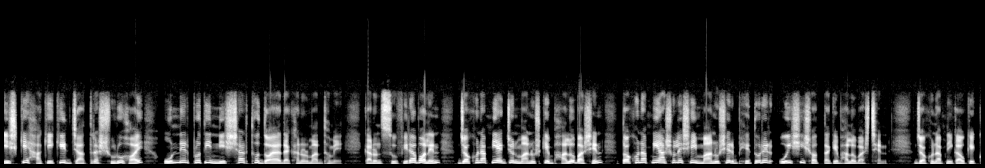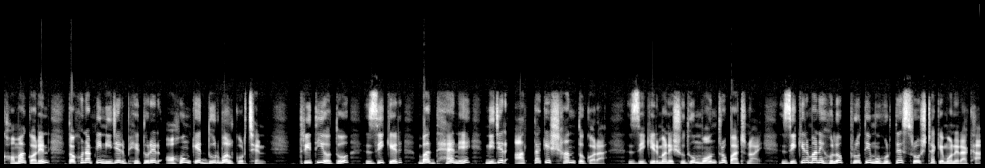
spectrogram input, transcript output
ইশকে হাকিকির যাত্রা শুরু হয় অন্যের প্রতি নিঃস্বার্থ দয়া দেখানোর মাধ্যমে। কারণ সুফিরা বলেন, যখন আপনি একজন মানুষকে ভালোবাসেন, তখন আপনি আসলে সেই মানুষের ভেতরের ঐশী সত্তাকে ভালোবাসছেন। যখন আপনি কাউকে ক্ষমা করেন, তখন আপনি নিজের ভেতরের অহংকে দুর্বল করছেন, তৃতীয়ত, জিকের বা ধ্যানে নিজের আত্মাকে শান্ত করা। জিকির মানে শুধু মন্ত্রপাঠ নয়, জিকির মানে হল প্রতি মুহূর্তে স্রষ্টাকে মনে রাখা,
